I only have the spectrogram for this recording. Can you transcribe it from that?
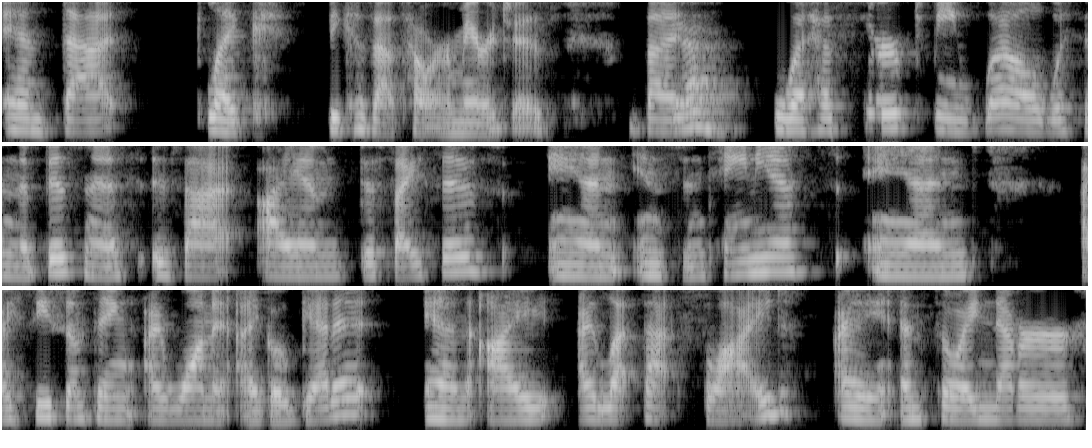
And that, like, because that's how our marriage is. But yeah. what has served me well within the business is that I am decisive and instantaneous and I see something I want it I go get it and I I let that slide I and so I never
